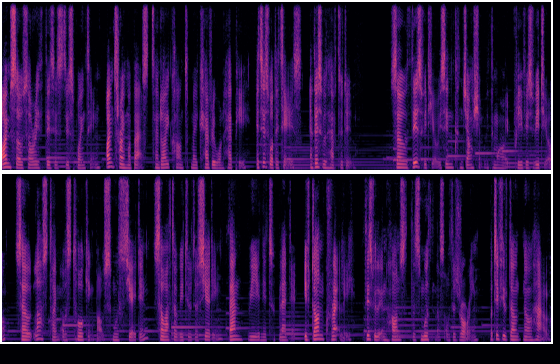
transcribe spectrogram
I'm so sorry if this is disappointing. I'm trying my best and I can't make everyone happy. It is what it is and this will have to do. So this video is in conjunction with my previous video. So last time I was talking about smooth shading. So after we do the shading, then we need to blend it. If done correctly, this will enhance the smoothness of the drawing. But if you don't know how,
